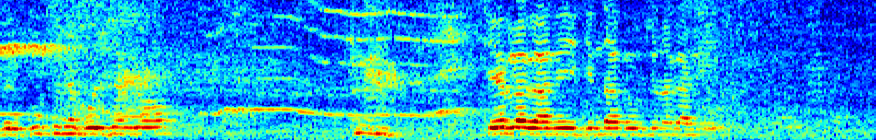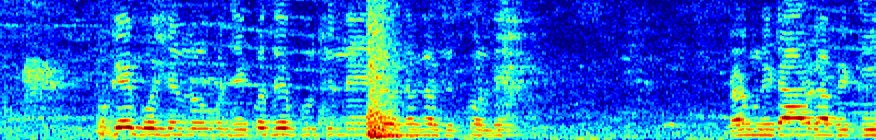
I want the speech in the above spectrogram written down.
మీరు కూర్చున్న పొజిషన్లో చీరలో కానీ కింద కూర్చున్నా కానీ ఒకే పొజిషన్లో కొంచెం ఎక్కువసేపు కూర్చునే విధంగా చూసుకోండి. నడుము నిటారుగా పెట్టి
